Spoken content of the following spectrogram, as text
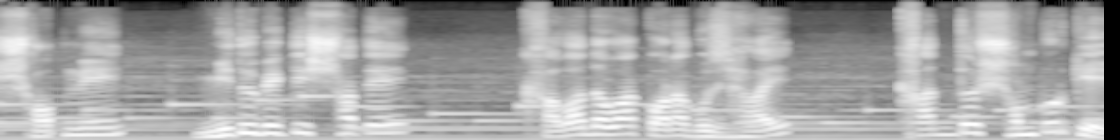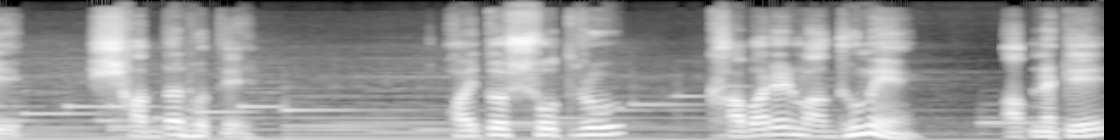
স্বপ্নে মৃত ব্যক্তির সাথে খাওয়া দাওয়া করা বোঝায় খাদ্য সম্পর্কে সাবধান হতে। হয়তো শত্রু খাবারের মাধ্যমে আপনাকে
